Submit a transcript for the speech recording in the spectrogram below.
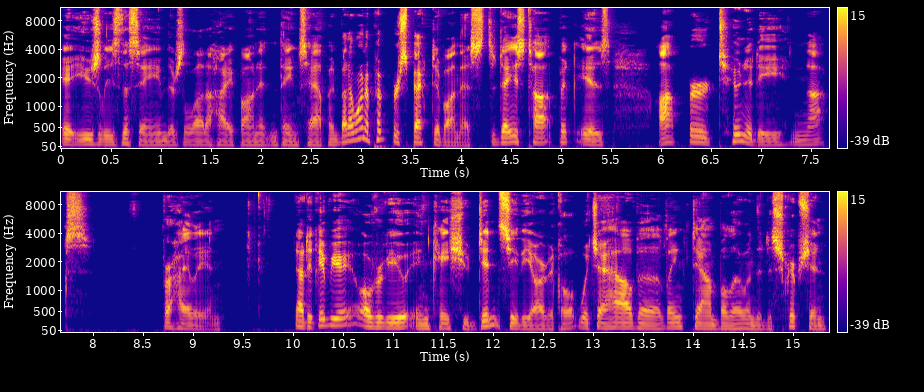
It usually is the same. There's a lot of hype on it and things happen. But I want to put perspective on this. Today's topic is opportunity knocks for Hyliion. Now, to give you an overview, in case you didn't see the article, which I have a link down below in the description,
